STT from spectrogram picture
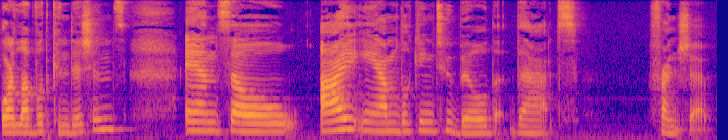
or love with conditions. And so I am looking to build that friendship.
